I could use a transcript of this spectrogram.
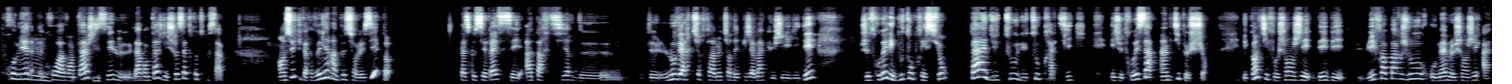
premier Mmh. gros avantage, c'est le- l'avantage des chaussettes retroussables. Ensuite, je vais revenir un peu sur le zip, parce que c'est vrai, c'est à partir de, l'ouverture-fermeture des pyjamas que j'ai eu l'idée. Je trouvais les boutons pression pas du tout, du tout pratiques, et je trouvais ça un petit peu chiant. Et quand il faut changer bébé huit fois par jour, ou même le changer à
